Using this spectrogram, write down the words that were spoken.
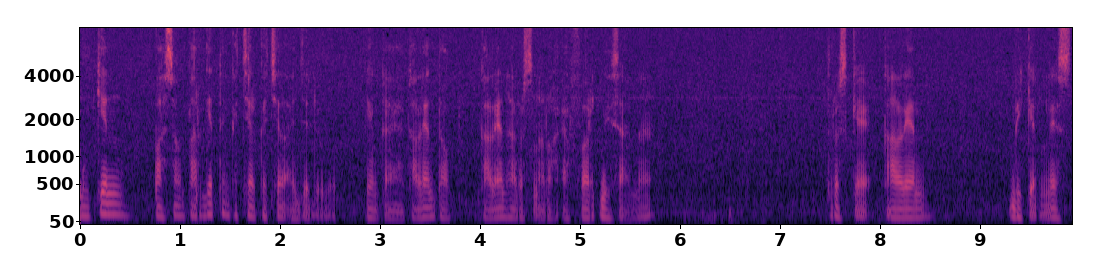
mungkin pasang target yang kecil-kecil aja dulu. Yang kayak kalian tahu kalian harus naruh effort di sana. Terus kayak kalian bikin list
